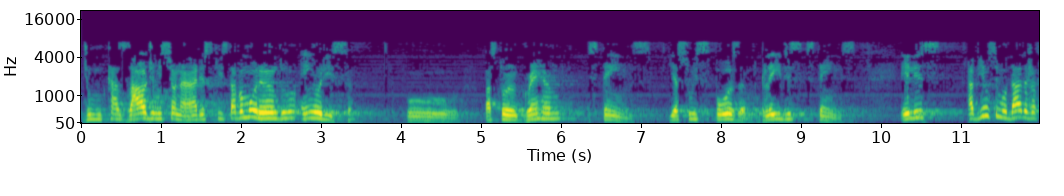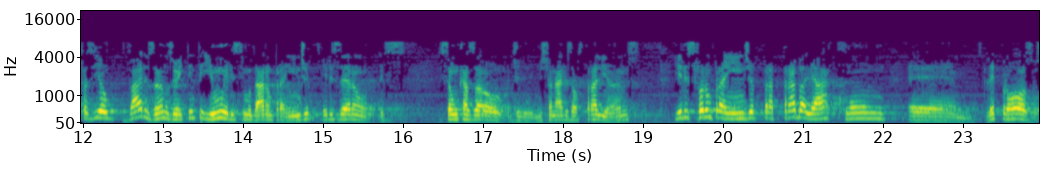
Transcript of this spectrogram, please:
de um casal de missionários que estava morando em Orissa. O pastor Graham Staines e a sua esposa, Gladys Staines. Eles haviam se mudado já fazia vários anos, em 81 eles se mudaram para a Índia. Eles eram, eles são um casal de missionários australianos e eles foram para a Índia para trabalhar com é, leprosos.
